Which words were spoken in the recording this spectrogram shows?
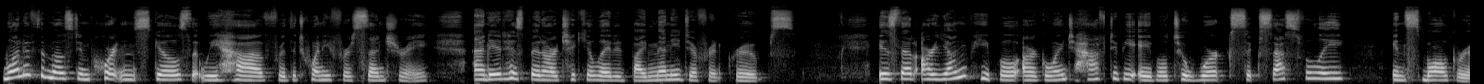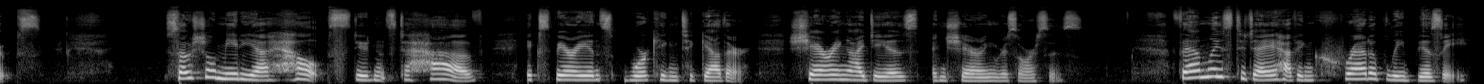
One of the most important skills that we have for the 21st century, and it has been articulated by many different groups, is that our young people are going to have to be able to work successfully in small groups. Social media helps students to have experience working together, sharing ideas and sharing resources. Families today have incredibly busy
